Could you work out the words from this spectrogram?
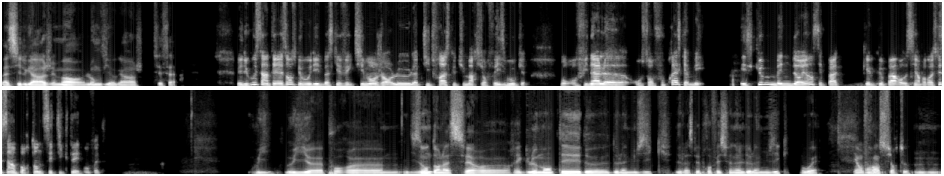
bah, si le garage est mort, longue vie au garage. C'est ça. Mais du coup, c'est intéressant ce que vous dites parce qu'effectivement, genre le, la petite phrase que tu marques sur Facebook, bon, au final, euh, on s'en fout presque. Mais est-ce que mine de rien, c'est pas quelque part aussi important? Est-ce que c'est important de s'étiqueter en fait? Oui, oui, euh, pour, euh, disons, dans la sphère euh, réglementée de, de la musique, de l'aspect professionnel de la musique, ouais. Et en France surtout. Mhm.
